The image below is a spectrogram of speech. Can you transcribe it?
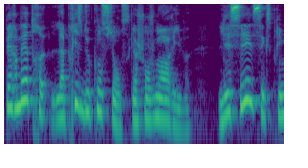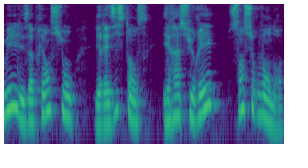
Permettre la prise de conscience qu'un changement arrive, laisser s'exprimer les appréhensions, les résistances et rassurer sans survendre,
